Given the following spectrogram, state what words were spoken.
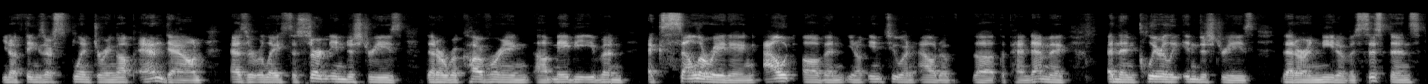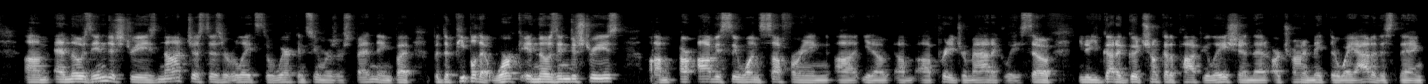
you know things are splintering up and down as it relates to certain industries that are recovering, uh, maybe even accelerating out of and you know into and out of the the pandemic, and then clearly industries that are in need of assistance. Um, and those industries, not just as it relates to where consumers are spending, but but the people that work in those industries um, are obviously ones suffering, uh, you know, um, uh, pretty dramatically. So you know, you've got a good chunk of the population that are trying to make their way out of this thing,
